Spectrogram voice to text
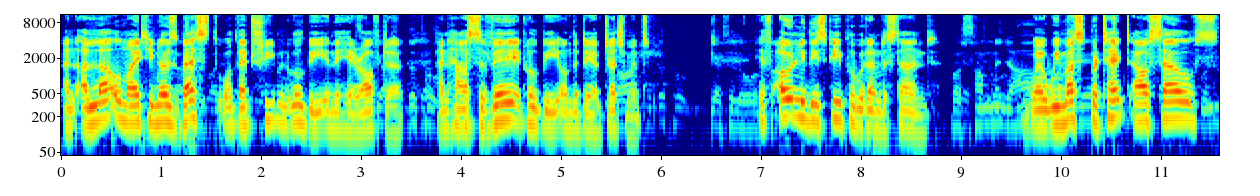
and Allah Almighty knows best what their treatment will be in the hereafter and how severe it will be on the day of judgment. If only these people would understand, where we must protect ourselves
